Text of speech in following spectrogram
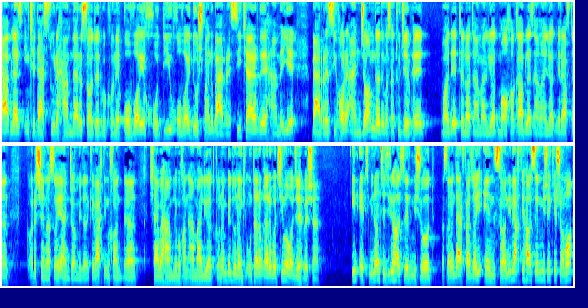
قبل از اینکه دستور حمله رو صادر بکنه قوای خودی و قوای دشمن رو بررسی کرده همه بررسی ها رو انجام داده. مثلا تو جبهه واحد اطلاعات عملیات ماها قبل از عملیات می‌رفتن کار شناسایی انجام میدن که وقتی می‌خوان برن شب حمله می‌خوان عملیات کنن بدونن که اون طرف قرار با چی مواجه بشن. این اطمینان چجوری حاصل می‌شد؟ مثلا در فضای انسانی وقتی حاصل میشه که شما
